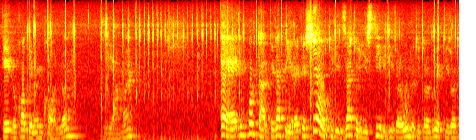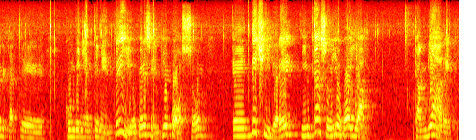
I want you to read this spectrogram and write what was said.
e lo copio e lo incollo vediamo eh è importante capire che se ho utilizzato gli stili titolo 1, titolo 2 e titolo 3 eh, convenientemente, io per esempio posso eh, decidere, in caso io voglia cambiare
